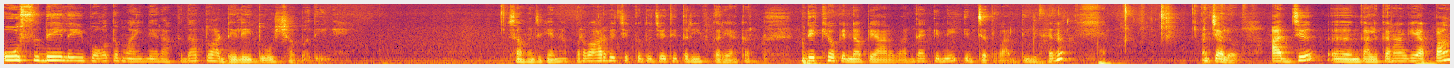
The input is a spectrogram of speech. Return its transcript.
ਉਸ ਦੇ ਲਈ ਬਹੁਤ ਮਾਇਨੇ ਰੱਖਦਾ, ਤੁਹਾਡੇ ਲਈ ਦੋ ਸ਼ਬਦ ਹੀ ਨੇ। ਸਮਝ ਗਏ ਨਾ, ਪਰਿਵਾਰ ਵਿੱਚ ਇੱਕ ਦੂਜੇ ਦੀ ਤਾਰੀਫ ਕਰਿਆ ਕਰੋ। ਦੇਖਿਓ ਕਿੰਨਾ ਪਿਆਰ ਵੱਧਦਾ ਕਿੰਨੀ ਇੱਜ਼ਤ ਵੱਧਦੀ ਹੈ ਹੈਨਾ ਚਲੋ, ਅੱਜ ਗੱਲ ਕਰਾਂਗੇ ਆਪਾਂ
